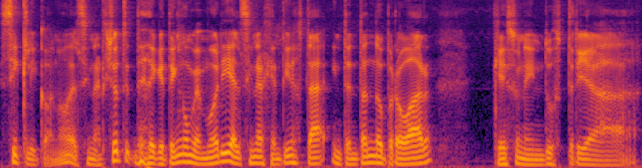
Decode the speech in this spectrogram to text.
cíclico, ¿no? Del cine. Yo desde que tengo memoria, el cine argentino está intentando probar que es una industria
